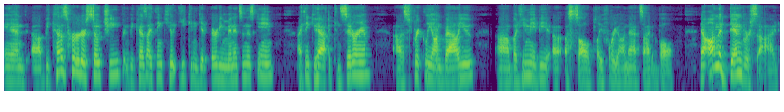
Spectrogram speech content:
And uh, because Huerter's so cheap, and because I think he, he can get 30 minutes in this game, I think you have to consider him uh, strictly on value. Uh, but he may be a, a solid play for you on that side of the ball. Now on the Denver side,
